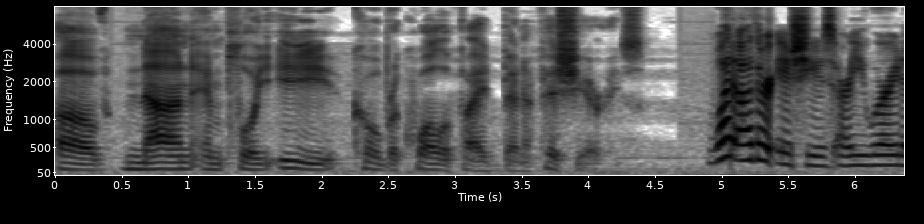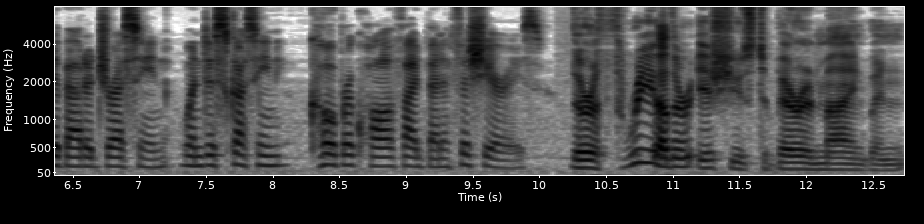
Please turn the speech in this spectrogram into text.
of non employee COBRA qualified beneficiaries. What other issues are you worried about addressing when discussing COBRA qualified beneficiaries? There are three other issues to bear in mind when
